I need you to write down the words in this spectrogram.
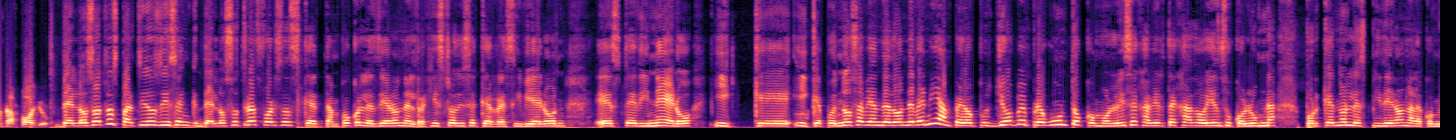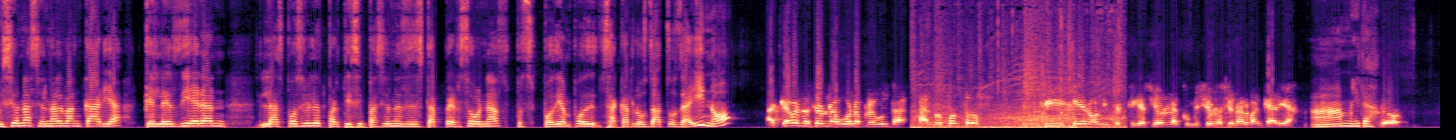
de los otros partidos dicen, de las otras fuerzas que tampoco les dieron el registro, dice que recibieron este dinero y que y que pues no sabían de dónde venían, pero pues yo me pregunto, como lo dice Javier Tejado hoy en su columna, ¿por qué no les pidieron a la Comisión Nacional Bancaria que les dieran las posibles participaciones de estas personas? Pues podían sacar los datos de ahí, ¿no? Acabas de hacer una buena pregunta. A nosotros sí hicieron investigación en la Comisión Nacional Bancaria. Ah, mira.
